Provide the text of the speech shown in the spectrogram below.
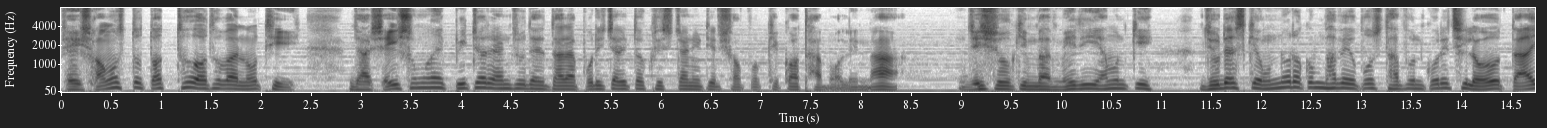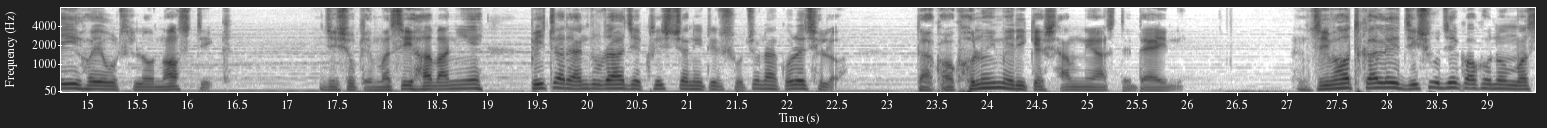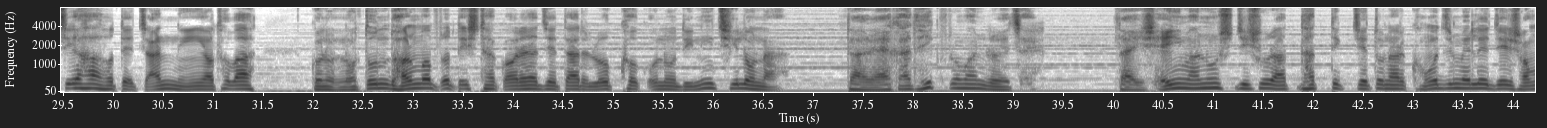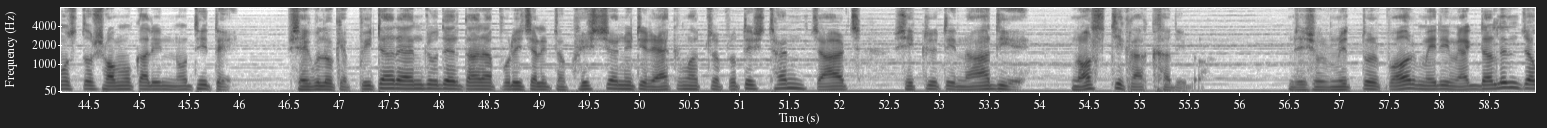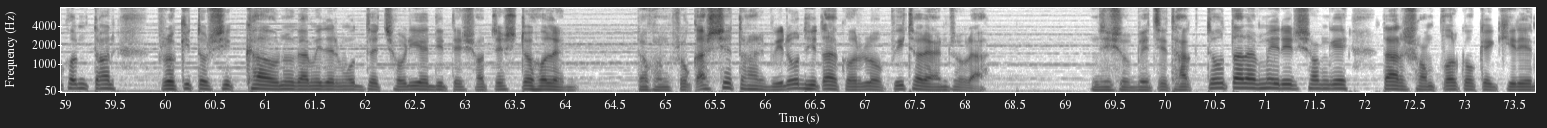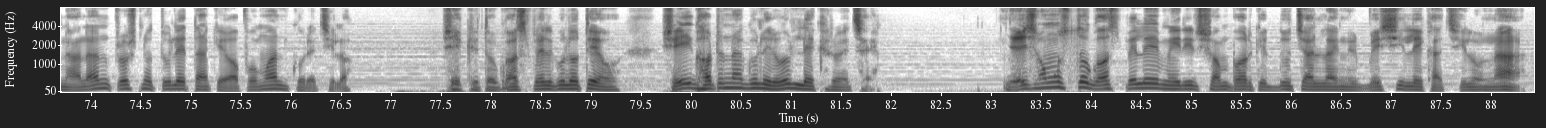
সেই সমস্ত তথ্য অথবা নথি যা সেই সময় পিটার অ্যান্ড্রুদের দ্বারা পরিচালিত খ্রিস্টানিটির সপক্ষে কথা বলে না। যিশু কিংবা মেরি এমনকি জুডাসকে অন্যরকমভাবে উপস্থাপন করেছিল, তাই হয়ে উঠল নস্টিক। যিশুকে মসিহা বানিয়ে পিটার অ্যান্ড্রুরা যে খ্রিস্টানিটির সূচনা করেছিল, তা কখনোই মেরিকে সামনে আসতে দেয়নি। জীবৎকালে যিশু যে কখনো মসিহা হতে চাননি অথবা কোনো নতুন ধর্ম প্রতিষ্ঠা করা যে তার লক্ষ্য কোনো দিনই ছিল না, তার একাধিক প্রমাণ রয়েছে। তাই সেই মানুষ যিশুর আধ্যাত্মিক চেতনার খোঁজ মেলে যে সমস্ত সমকালীন নথিতে সেগুলোকে পিটার অ্যান্ড্রুদের দ্বারা পরিচালিত খ্রিশ্চানিটির একমাত্র প্রতিষ্ঠান চার্চ স্বীকৃতি না দিয়ে নস্টিক আখ্যা দিল। যিশুর মৃত্যুর পর মেরি ম্যাকডালেন যখন তার প্রকৃত শিক্ষা অনুগামীদের মধ্যে ছড়িয়ে দিতে সচেষ্ট হলেন, তখন প্রকাশ্যে তার বিরোধিতা করল পিটার অ্যান্ড্রোরা। যিশু বেঁচে থাকতেও তারা মেরির সঙ্গে তার সম্পর্ককে ঘিরে নানান প্রশ্ন তুলে তাকে অপমান করেছিল। স্বীকৃত গসপেলগুলোতেও সেই ঘটনাগুলির উল্লেখ রয়েছে। যে সমস্ত গসপেলে মেরির সম্পর্কে দু চার লাইনের বেশি লেখা ছিল না,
